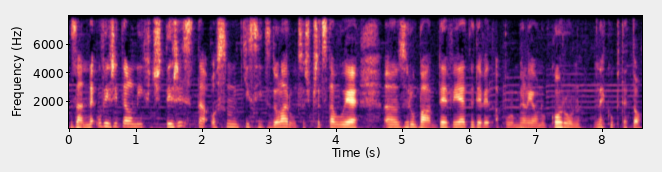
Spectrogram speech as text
za neuvěřitelných 408 tisíc dolarů, což představuje uh, zhruba 9-9,5 milionů korun. Nekupte to.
